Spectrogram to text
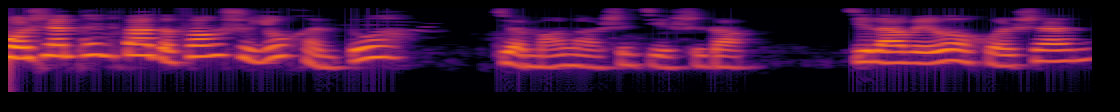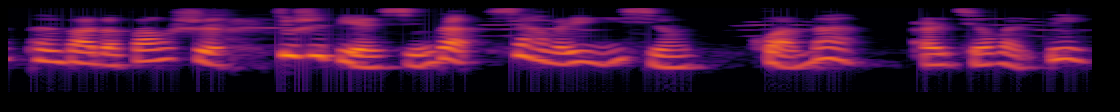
火山喷发的方式有很多，卷毛老师解释道：“基拉维厄火山喷发的方式就是典型的夏威夷型，缓慢而且稳定。”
